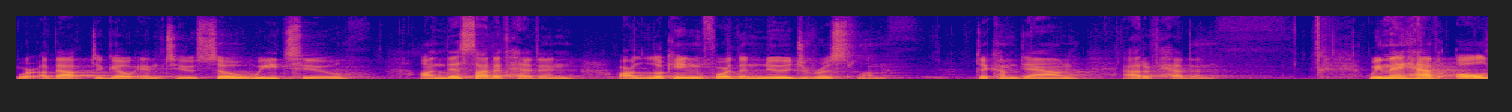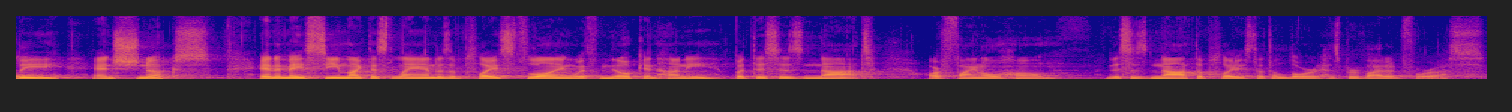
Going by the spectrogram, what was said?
were about to go into, so we too, on this side of heaven, are looking for the new Jerusalem to come down out of heaven. We may have Aldi and Schnucks, and it may seem like this land is a place flowing with milk and honey, but this is not our final home. This is not the place that the Lord has provided for us.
